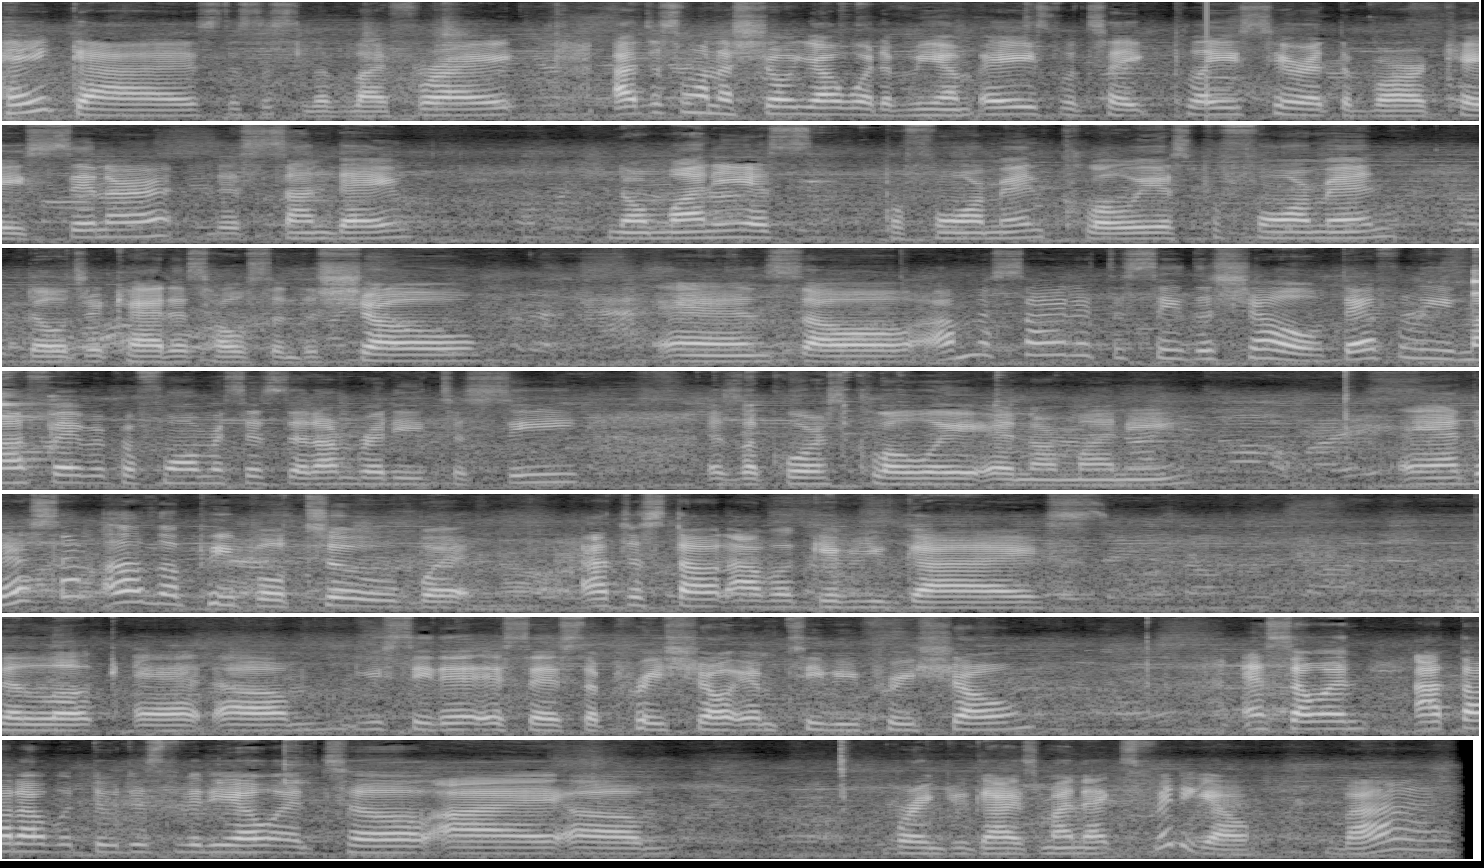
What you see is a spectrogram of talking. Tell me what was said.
Hey guys, this is Live Life Right. I just want to show y'all where the VMAs will take place here at the Barclays Center this Sunday. Normani is performing, Chloe is performing, Doja Cat is hosting the show. And so I'm excited to see the show. Definitely my favorite performances that I'm ready to see is of course Chloe and Normani. And there's some other people too, but I just thought I would give you guys the look at um, you see that it says the pre-show MTV pre-show. And so and I thought I would do this video until I um, bring you guys my next video. Bye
